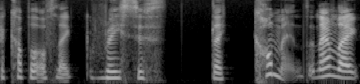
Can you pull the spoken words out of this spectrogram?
a couple of like racist like comments, and I'm like,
